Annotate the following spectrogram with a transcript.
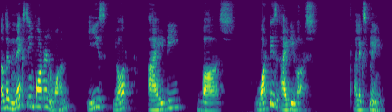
Now the next important one is your id vars what is id vars i'll explain you.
